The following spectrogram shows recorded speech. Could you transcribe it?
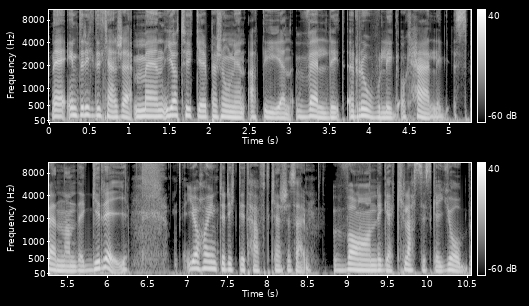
Nej, inte riktigt kanske, men jag tycker personligen att det är en väldigt rolig och härlig, spännande grej. Jag har inte riktigt haft kanske så här vanliga klassiska jobb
